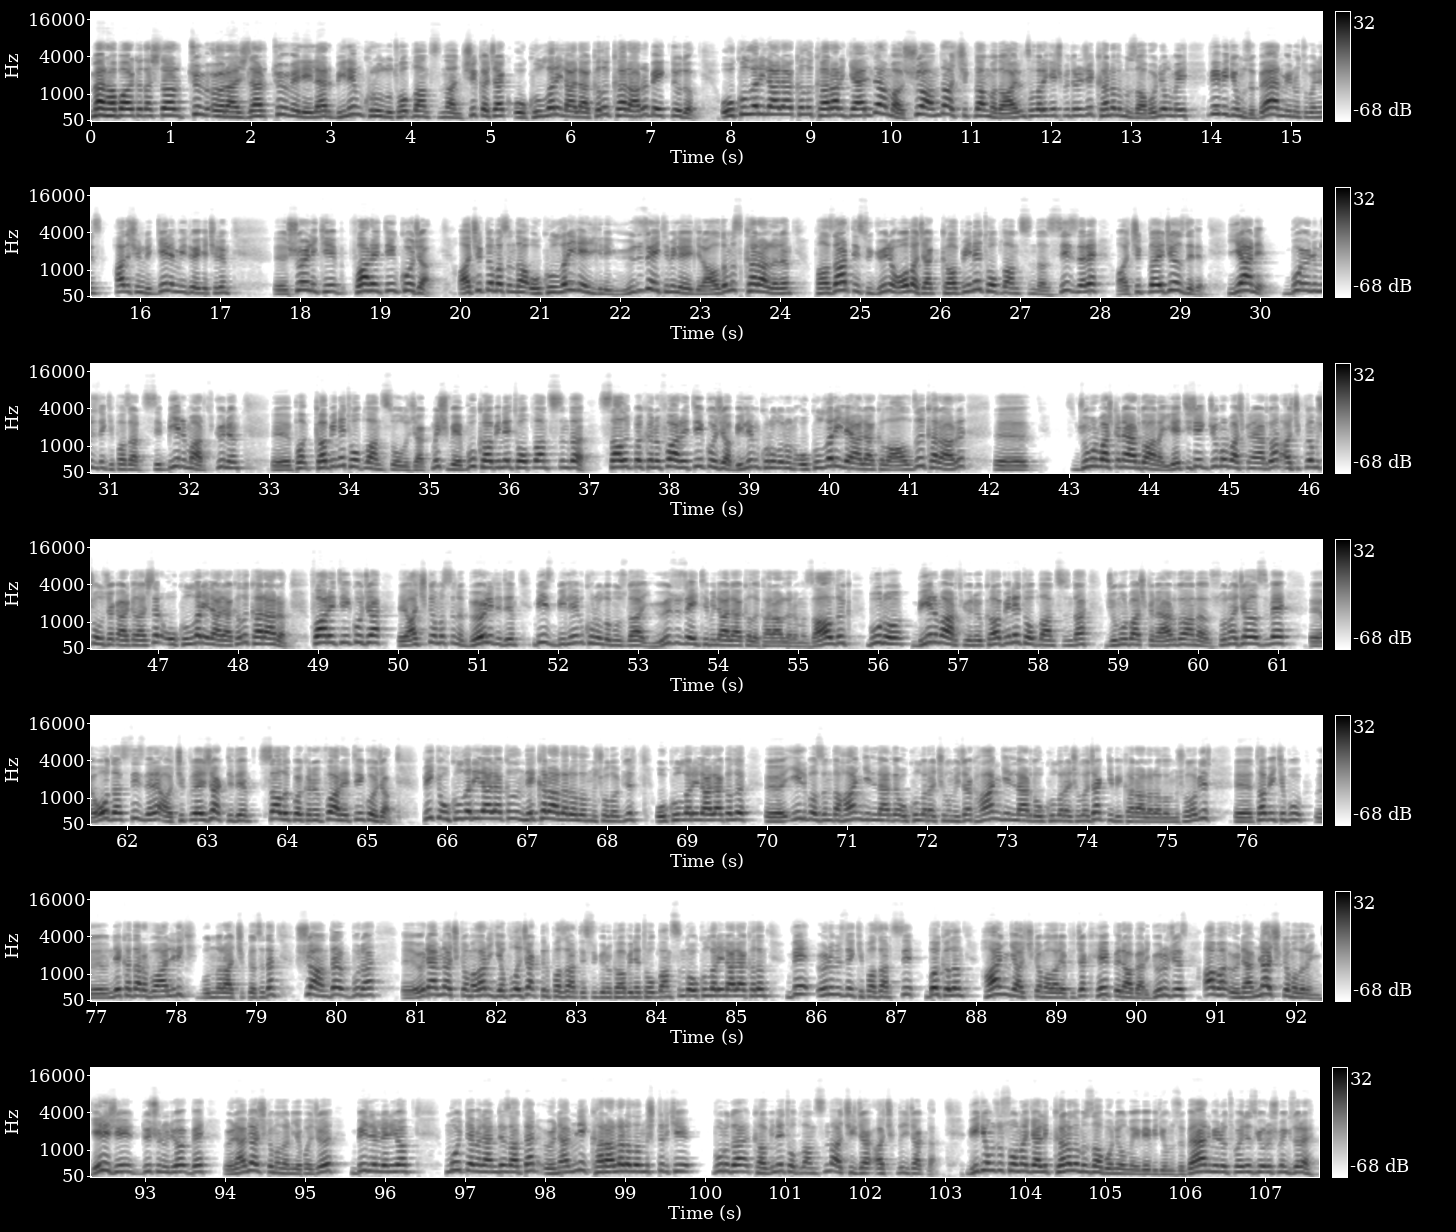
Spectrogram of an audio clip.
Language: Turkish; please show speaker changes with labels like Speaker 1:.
Speaker 1: Merhaba arkadaşlar, tüm öğrenciler, tüm veliler bilim kurulu toplantısından çıkacak okullar ile alakalı kararı bekliyordu. Okullar ile alakalı karar geldi ama şu anda açıklanmadı. Ayrıntılara geçmeden önce kanalımıza abone olmayı ve videomuzu beğenmeyi unutmayınız. Hadi şimdi gelin videoya geçelim. Ee, şöyle ki Fahrettin Koca açıklamasında okullar ile ilgili yüz yüze eğitim ile ilgili aldığımız kararları pazartesi günü olacak kabine toplantısında sizlere açıklayacağız dedi. Yani bu önümüzdeki pazartesi 1 Mart günü e, kabine toplantısı olacakmış ve bu kabine toplantısında Sağlık Bakanı Fahrettin Koca bilim kurulunun okullar ile alakalı aldığı kararı e, Cumhurbaşkanı Erdoğan'a iletecek. Cumhurbaşkanı Erdoğan açıklamış olacak arkadaşlar okullar ile alakalı kararı. Fahrettin Koca e, açıklamasını böyle dedi. Biz bilim kurulumuzla yüz yüze eğitim ile alakalı kararlarımızı aldık. Bunu 1 Mart günü kabine toplantısında Cumhurbaşkanı Erdoğan'a sunacağız ve e, o da sizlere açıklayacak dedi. Sağlık Bakanı Fahrettin Koca. Peki okullar ile alakalı ne kararlar alınmış olabilir? Okullar ile alakalı e, il bazında hangi illerde okullar açılmayacak, hangi illerde okullar açılacak gibi kararlar alınmış olabilir. E, tabii ki bu e, ne kadar valilik bunları açıklasa da şu anda buna e, önemli açıklamalar yapılacaktır pazartesi günü kabine toplantısında okullar ile alakalı ve önümüzdeki pazartesi bakalım hangi açıklamalar yapılacak hep beraber göreceğiz ama önemli açıklamaların geleceği düşünülüyor ve önemli açıklamaların yapacağı belirleniyor. Muhtemelen de zaten önemli kararlar alınmıştır ki bunu da kabine toplantısında açıklayacak, açıklayacaklar. Videomuzun sonuna geldik. Kanalımıza abone olmayı ve videomuzu beğenmeyi unutmayınız. Görüşmek üzere.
